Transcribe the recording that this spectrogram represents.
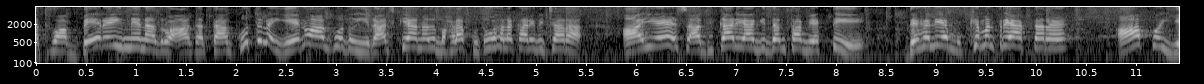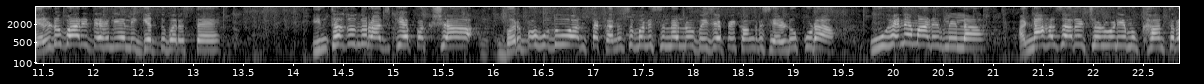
ಅಥವಾ ಬೇರೆ ಇನ್ನೇನಾದರೂ ಆಗತ್ತಾ? ಗೊತ್ತಿಲ್ಲ, ಏನೋ ಆಗ್ಬೋದು. ಈ ರಾಜಕೀಯ ಅನ್ನೋದು ಬಹಳ ಕುತೂಹಲಕಾರಿ ವಿಚಾರ. ಐ ಎ ಎಸ್ ಅಧಿಕಾರಿಯಾಗಿದ್ದಂಥ ವ್ಯಕ್ತಿ ದೆಹಲಿಯ ಮುಖ್ಯಮಂತ್ರಿ ಆಗ್ತಾರೆ. ಆಪ್ ಎರಡು ಬಾರಿ ದೆಹಲಿಯಲ್ಲಿ ಗೆದ್ದು ಬರುತ್ತೆ. ಇಂಥದ್ದೊಂದು ರಾಜಕೀಯ ಪಕ್ಷ ಬರಬಹುದು ಅಂತ ಕನಸು ಮನಸ್ಸಿನಲ್ಲೂ ಬಿಜೆಪಿ ಕಾಂಗ್ರೆಸ್ ಎರಡೂ ಕೂಡ ಊಹೆನೇ ಮಾಡಿರಲಿಲ್ಲ. ಅಣ್ಣಾ ಹಜಾರೆ ಚಳವಳಿಯ ಮುಖಾಂತರ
